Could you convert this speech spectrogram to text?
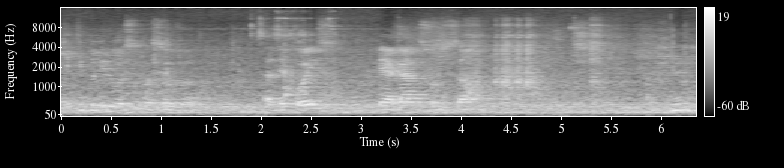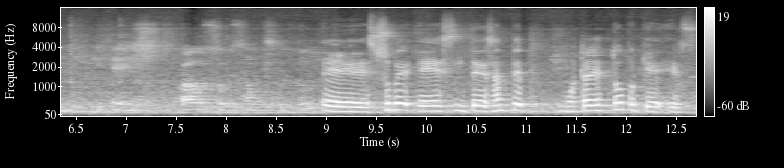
que tipo de luz você usou? Depois, pH da solução. E tem você usou? Eh, súper- es interesante mostrar esto porque es-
